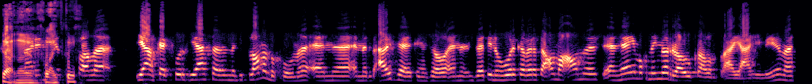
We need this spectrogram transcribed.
ja nou Maar in gelijk toch? geval, eh, ja, kijk, vorig jaar zijn we met die plannen begonnen en, eh, en met het uitwerken en zo. En het werd in de horeca werd het allemaal anders. En hey, je mocht niet meer roken, al een paar jaar niet meer. Maar,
